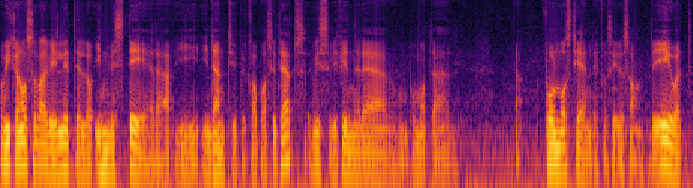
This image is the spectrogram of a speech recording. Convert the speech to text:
Og Vi kan også være villige til å investere i, i den type kapasitet, hvis vi finner det på en måte formålstjenlig, for å si det sånn. Det er jo et,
